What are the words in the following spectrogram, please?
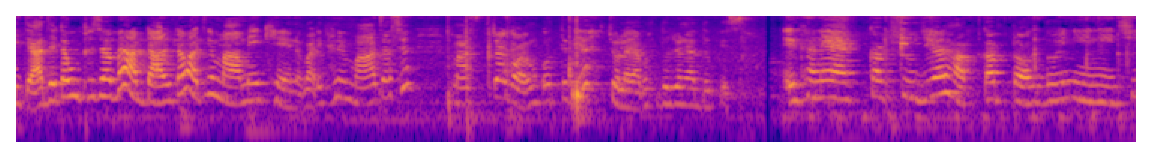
এই যে, আজ এটা উঠে যাবে, আর ডালটাও আজকে মা মেয়ে খেয়ে নেব। আর এখানে মাছ আছে, মাছটা গরম করতে দিয়ে চলে যাব, দুজনের দু পিস এখানে এক কাপ সুজি আর হাফ কাপ টক দই নিয়ে নিয়েছি।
